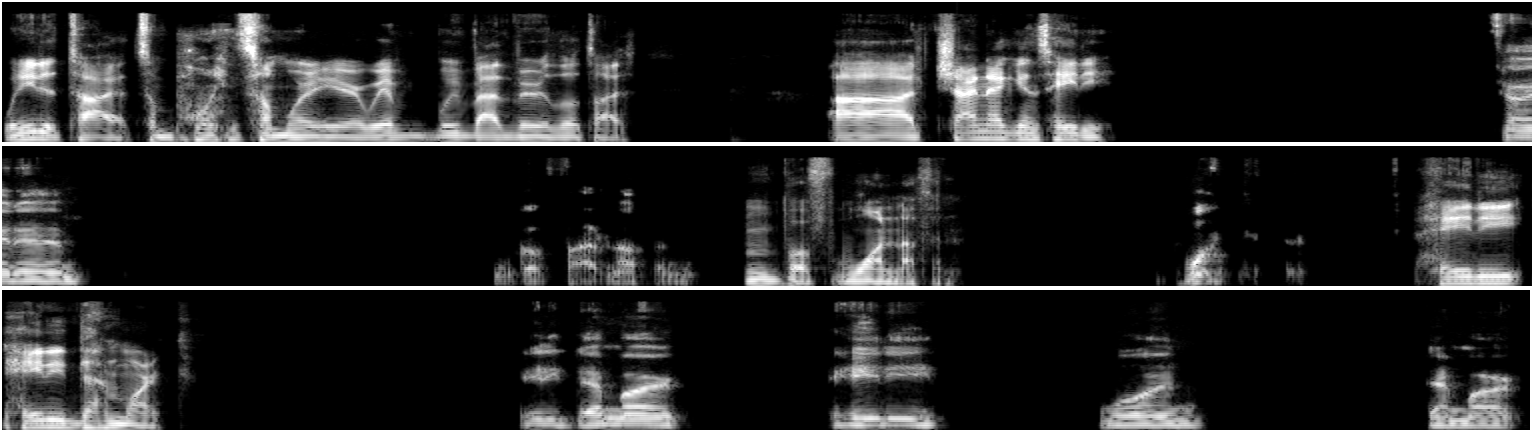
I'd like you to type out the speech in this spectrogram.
We need a tie at some point somewhere here. We have we've had very little ties. Uh China against Haiti. China. We'll go five nothing. I'm gonna put one nothing. One. Haiti, Haiti, Denmark. Haiti, Denmark. Haiti, one. Denmark,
